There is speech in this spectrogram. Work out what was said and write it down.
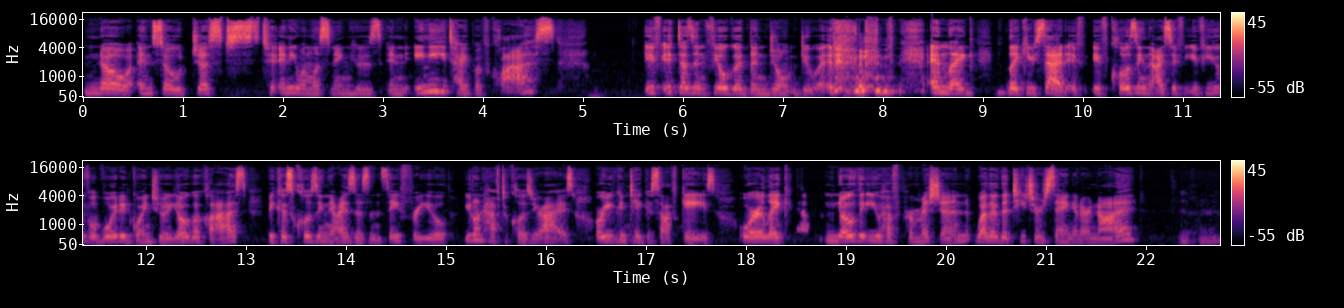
know. And so, just to anyone listening who's in any type of class, if it doesn't feel good then don't do it and like like you said if if closing the eyes if, if you've avoided going to a yoga class because closing the eyes isn't safe for you you don't have to close your eyes or you can take a soft gaze or like yeah. know that you have permission whether the teacher's saying it or not mm-hmm.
